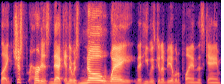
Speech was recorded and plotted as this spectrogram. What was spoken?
like just hurt his neck, and there was no way that he was going to be able to play in this game.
